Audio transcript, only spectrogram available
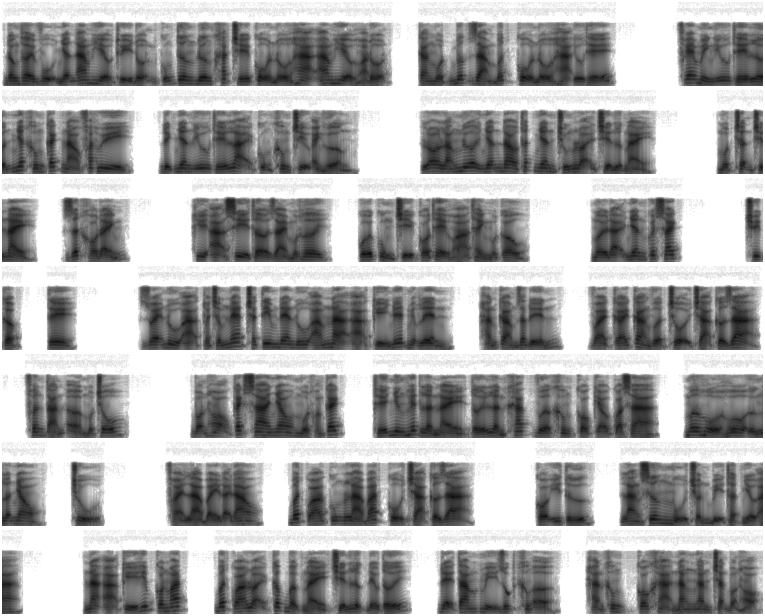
Đồng thời vụ nhận am hiểu thủy độn cũng tương đương khắc chế cổ nổ hạ am hiểu hỏa độn, càng một bước giảm bất cổ nổ hạ ưu thế. Phe mình ưu thế lớn nhất không cách nào phát huy, địch nhân ưu thế lại cũng không chịu ảnh hưởng. Lo lắng nữa nhận đao thất nhân chúng loại chiến lược này. Một trận chiến này, rất khó đánh. Khi ạ xì thở dài một hơi, cuối cùng chỉ có thể hóa thành một câu. Mời đại nhân quyết sách. Truy cập, T. Doe nụ ạ toa chấm nét trái tim đen đú ám nạ ạ kỳ nết miệng lên, hắn cảm giác đến, vài cái càng vượt trội trả cờ dạ, phân tán ở một chỗ. Bọn họ cách xa nhau một khoảng cách, thế nhưng hết lần này tới lần khác vừa không có kéo quá xa, mơ hồ hô ứng lẫn nhau, chủ. Phải là bảy đại đao, bất quá cũng là bát cổ trả cờ dạ. Có ý tứ, làng xương mù chuẩn bị thật nhiều a. Nạ ạ kỳ híp con mắt, bất quá loại cấp bậc này chiến lược đều tới, đệ tam mỹ dục không ở, hẳn không có khả năng ngăn chặn bọn họ.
